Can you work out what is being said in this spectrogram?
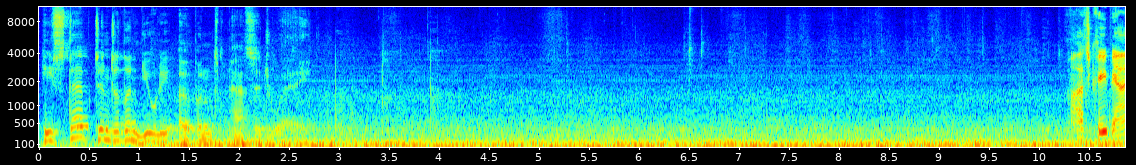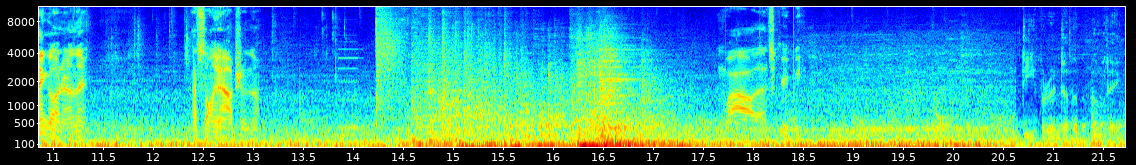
He stepped into the newly opened passageway. Oh, that's creepy. I ain't going down there. That's the only option, though. Wow, that's creepy. Deeper into the building,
